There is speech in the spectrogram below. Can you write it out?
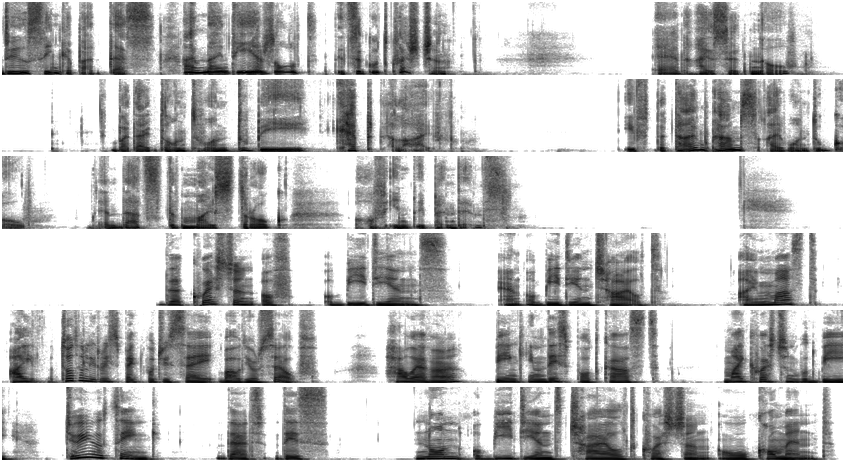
Do you think about death? I'm 90 years old. It's a good question. And I said, No, but I don't want to be kept alive. If the time comes, I want to go. And that's the, my stroke of independence. The question of obedience and obedient child, I must, I totally respect what you say about yourself. However, being in this podcast, my question would be Do you think that this non obedient child question or comment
